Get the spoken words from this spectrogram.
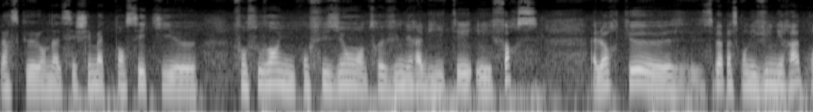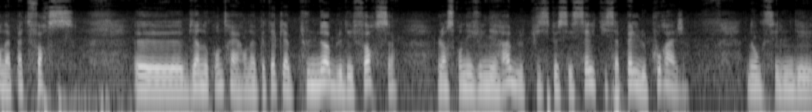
parce qu'on a ces schémas de pensée qui font souvent une confusion entre vulnérabilité et force, alors que c'est pas parce qu'on est vulnérable qu'on n'a pas de force. bien au contraire, on a peut-être la plus noble des forces lorsqu'on est vulnérable, puisque c'est celle qui s'appelle le courage. Donc c'est l'une des,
